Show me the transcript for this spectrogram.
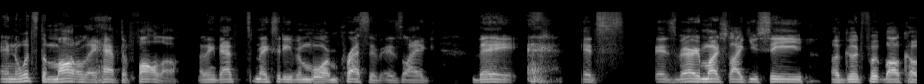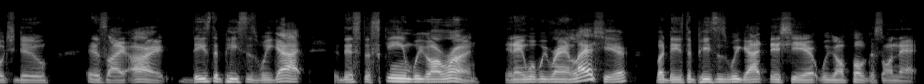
And what's the model they have to follow? I think that makes it even more impressive. Is like they it's it's very much like you see a good football coach do. It's like, all right, these the pieces we got. This the scheme we gonna run. It ain't what we ran last year, but these the pieces we got this year. We're gonna focus on that.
